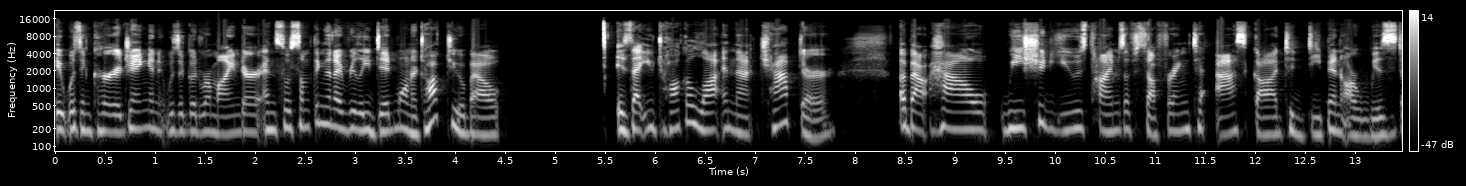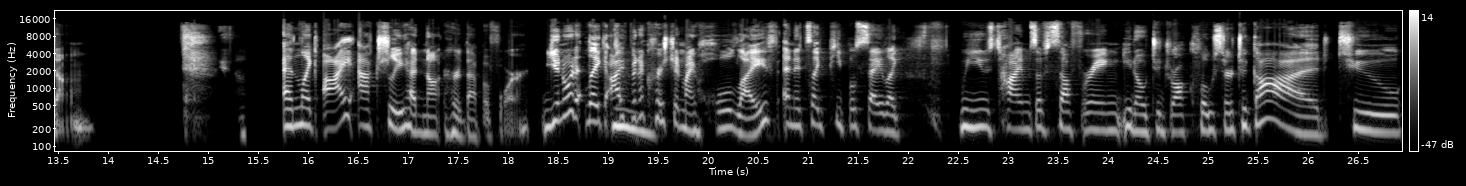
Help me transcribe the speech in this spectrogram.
it was encouraging and it was a good reminder. And so, something that I really did want to talk to you about is that you talk a lot in that chapter about how we should use times of suffering to ask God to deepen our wisdom. And like, I actually had not heard that before. You know what? Like, mm. I've been a hmm. Christian my whole life. And it's like people say, like, we use times of suffering, you know, to draw closer to God, to,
